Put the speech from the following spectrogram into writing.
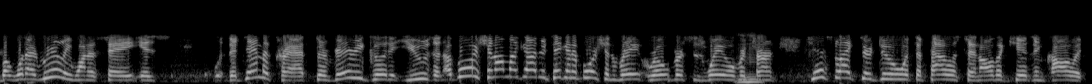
but what I really want to say is. The Democrats, they're very good at using abortion. Oh my God, they're taking abortion. Ray, Roe versus Wade mm-hmm. overturned, just like they're doing with the Palestine. All the kids in college,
